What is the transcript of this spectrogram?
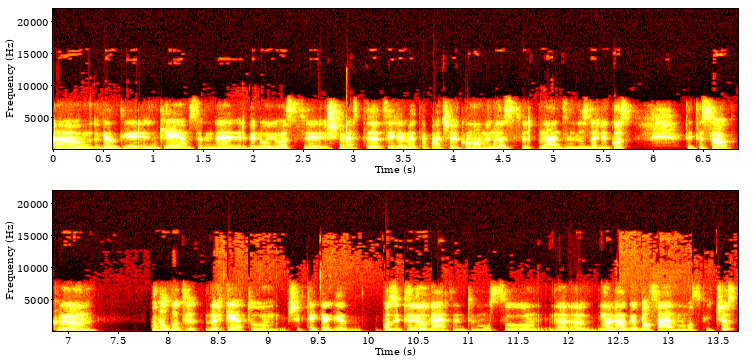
vėlgi rinkėjams ar ne, ir vėliau juos išmesti, atsiriamė tą pačią ekonominius ir finansinius dalykus. Tai tiesiog e, galbūt vertėtų šiek tiek irgi pozityviau vertinti mūsų, na, vėlgi balsavimo skaičius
